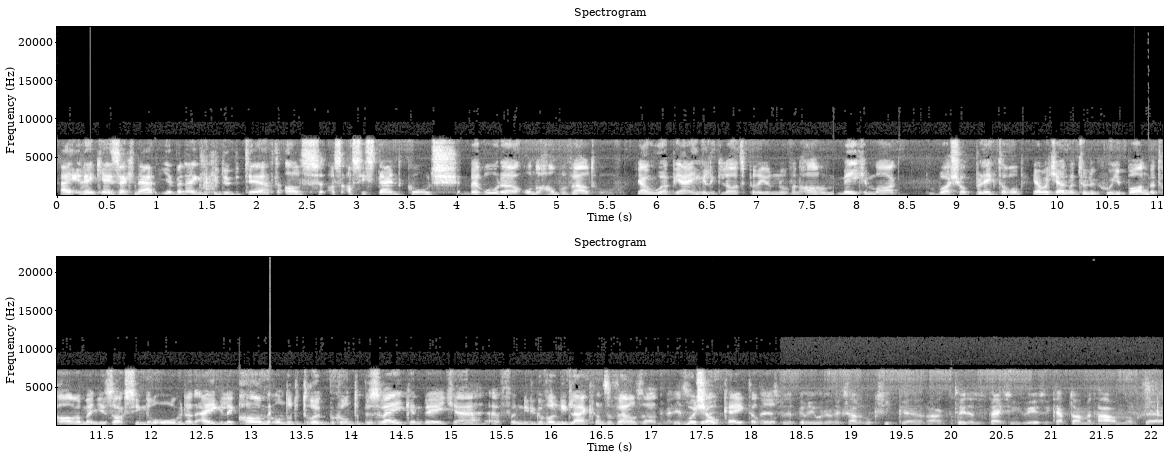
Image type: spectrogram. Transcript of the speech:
Hey, Rick, jij zegt net, je bent eigenlijk gedebuteerd als, als assistent-coach bij Roda onder Han van Veldhoven. Ja, hoe heb jij eigenlijk de laatste periode van Harm meegemaakt? Was jouw blik daarop? Ja, want jij had natuurlijk een goede band met Harm en je zag zien er ogen dat eigenlijk Harm onder de druk begon te bezwijken een beetje. Hè? Of in ieder geval niet lekker in zijn vel zat. Hoe was jouw kijk Dat daarop? is de periode dat ik zelf ook ziek eh, raakte, 2015 geweest. Ik heb daar met Harm nog eh,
